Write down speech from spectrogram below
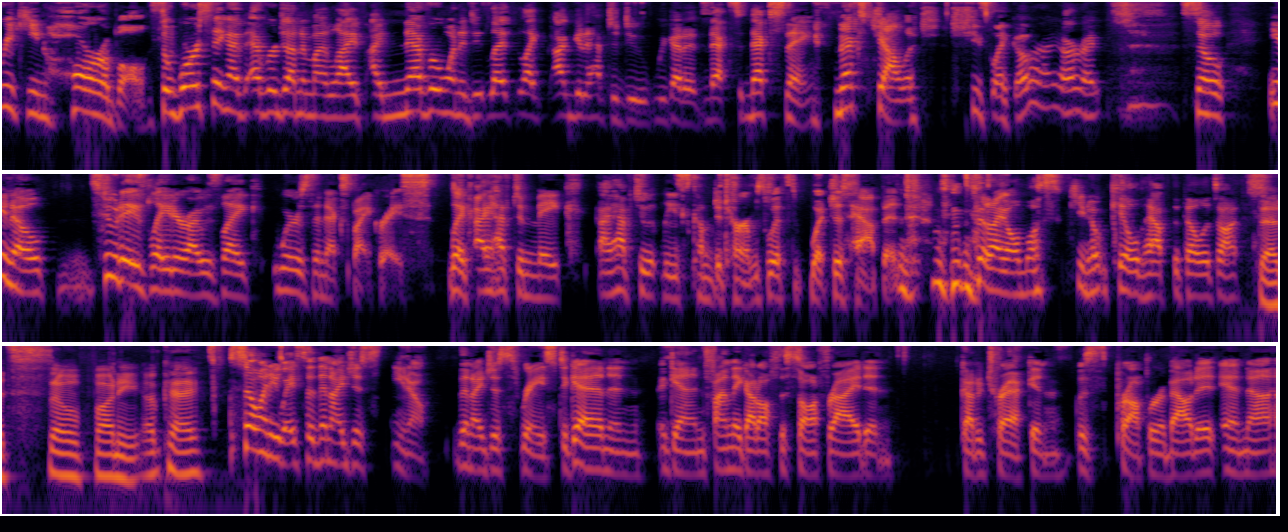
freaking horrible. It's the worst thing I've ever done in my life. I never want to do like like I'm gonna have to do. We got to next next thing next challenge. She's like, all right, all right. So you know, two days later, I was like, where's the next bike race? Like, I have to make, I have to at least come to terms with what just happened that I almost, you know, killed half the peloton. That's so funny. Okay. So, anyway, so then I just, you know, then I just raced again and again, finally got off the soft ride and got a track and was proper about it. And uh,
